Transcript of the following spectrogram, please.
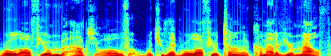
roll off your out, all what you let roll off your tongue or come out of your mouth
